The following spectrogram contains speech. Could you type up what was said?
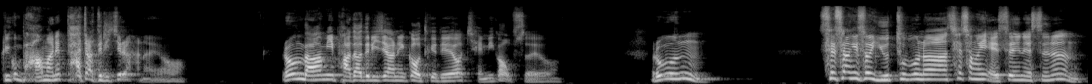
그리고 마음 안에 받아들이지를 않아요. 여러분 마음이 받아들이지 않으니까 어떻게 돼요? 재미가 없어요. 여러분 세상에서 유튜브나 세상의 SNS는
